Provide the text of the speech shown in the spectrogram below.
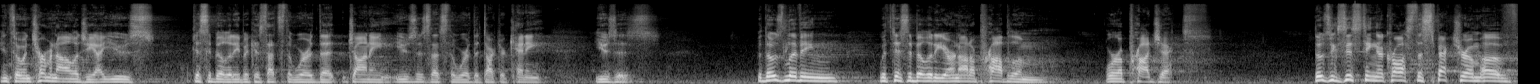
And so, in terminology, I use disability because that's the word that Joni uses, that's the word that Dr. Kenny uses. But those living with disability are not a problem or a project. Those existing across the spectrum of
